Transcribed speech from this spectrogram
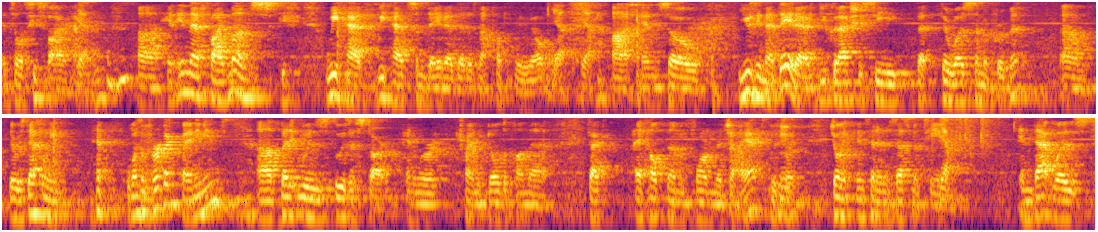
until a ceasefire happened. Uh, and in that five months, if we had we had some data that is not publicly available. Yeah, yeah. Uh, and so using that data, you could actually see that there was some improvement. Um, there was definitely it wasn't perfect by any means, uh, but it was it was a start, and we're trying to build upon that. In fact, I helped them form the JIAT, the Joint, Joint Incident Assessment Team, Yeah. and that was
